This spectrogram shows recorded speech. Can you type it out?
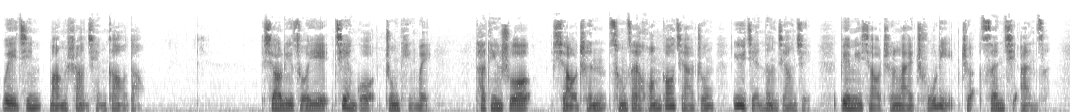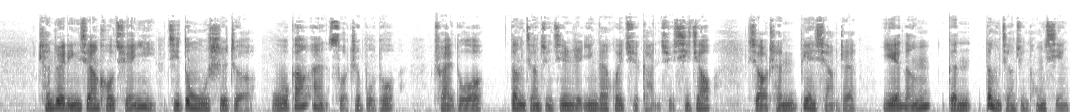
魏金忙上前告道：“小吏昨夜见过中廷尉，他听说小臣曾在黄高家中遇见邓将军，便命小臣来处理这三起案子。臣对临湘侯权益及东吴使者吴刚案所知不多，揣度邓将军今日应该会去赶去西郊，小臣便想着。”也能跟邓将军同行，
